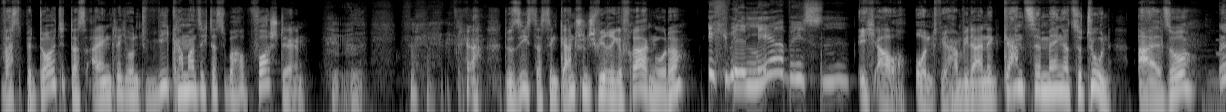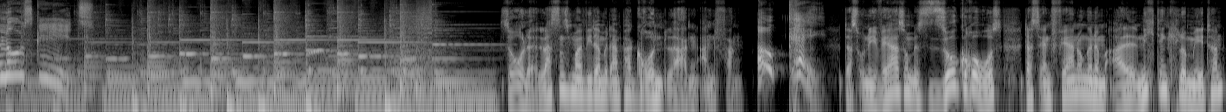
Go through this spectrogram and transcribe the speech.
was bedeutet das eigentlich und wie kann man sich das überhaupt vorstellen? Ja, du siehst, das sind ganz schön schwierige Fragen, oder? Ich will mehr wissen. Ich auch. Und wir haben wieder eine ganze Menge zu tun. Also, Los geht's. So Ole, lass uns mal wieder mit ein paar Grundlagen anfangen. Okay. Das Universum ist so groß, dass Entfernungen im All nicht in Kilometern,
